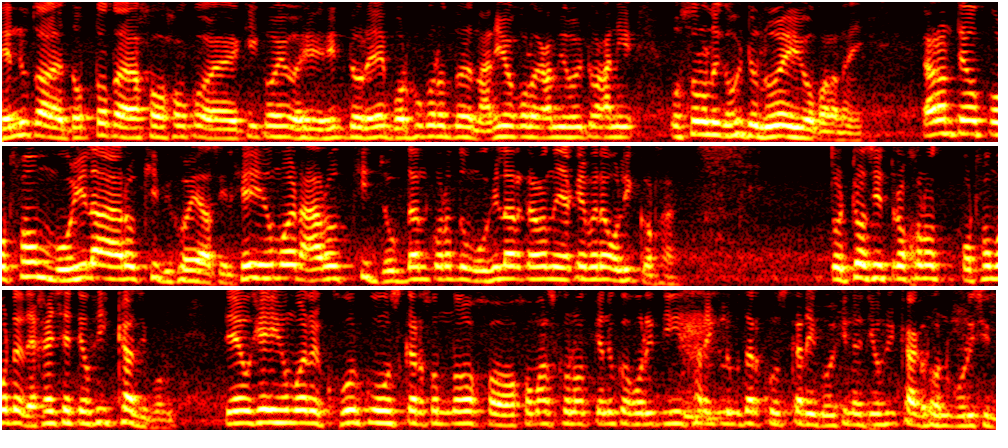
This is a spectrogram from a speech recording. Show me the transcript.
ৰেণু দত্ত কি কয় হেৰিৰ দৰে বৰফুকনৰ দৰে নাৰীসকলক আমি হয়তো আনি ওচৰলৈকে হয়তো লৈ আহিব পৰা নাই। কাৰণ তেওঁ প্ৰথম মহিলা আৰক্ষী বিষয়া আছিল। সেই সময়ত আৰক্ষীত যোগদান কৰাটো মহিলাৰ কাৰণে একেবাৰে অলিক কথা। তথ্যচিত্ৰখনত প্ৰথমতে দেখাইছে তেওঁ শিক্ষা জীৱন। তেওঁ সেই সময়ত ঘোৰ কুসংস্কাৰচন্ন সমাজখনত কেনেকুৱা কৰি তিনি, চাৰি কিলোমিটাৰ খোজকাঢ়ি গৈ কিনে তেওঁ শিক্ষা গ্ৰহণ কৰিছিল।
